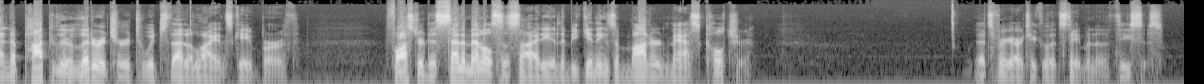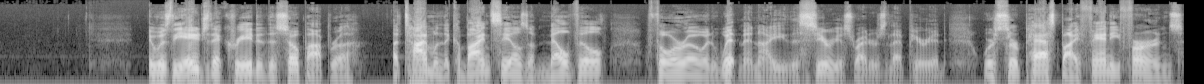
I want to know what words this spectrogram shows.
and the popular literature to which that alliance gave birth, fostered a sentimental society and the beginnings of modern mass culture. That's a very articulate statement of the thesis. It was the age that created the soap opera, a time when the combined sales of Melville, Thoreau, and Whitman, i.e., the serious writers of that period, were surpassed by Fanny Fern's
